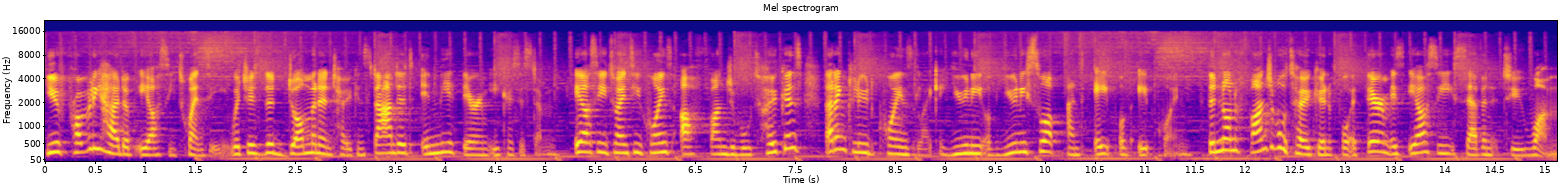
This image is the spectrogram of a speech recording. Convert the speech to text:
You've probably heard of ERC20, which is the dominant token standard in the Ethereum ecosystem. ERC20 coins are fungible tokens that include coins like Uni of Uniswap and Ape of Apecoin. The non fungible token for Ethereum is ERC721.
